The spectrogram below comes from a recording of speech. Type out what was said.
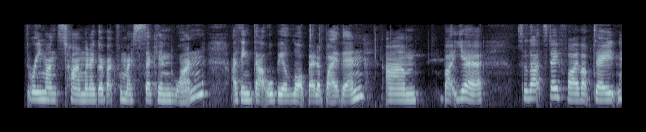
three months time when I go back for my second one I think that will be a lot better by then. Um, but yeah so that's day five update.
